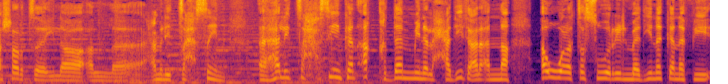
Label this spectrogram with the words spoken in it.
أشرت إلى عملية التحصين. هل التحصين كان أقدم من الحديث على أن أول تصوير للمدينة كان في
